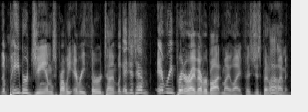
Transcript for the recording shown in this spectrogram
the paper jams probably every third time. Like I just have every printer I've ever bought in my life has just been a lemon.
